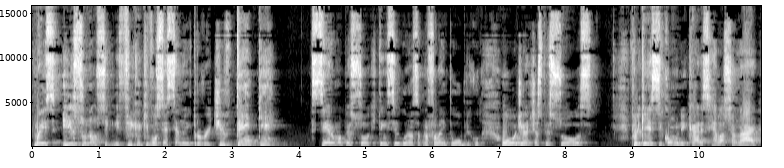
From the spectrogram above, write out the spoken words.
Mas isso não significa que você, sendo introvertido, tem que ser uma pessoa que tem segurança para falar em público ou diante das pessoas. Porque se comunicar e se relacionar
